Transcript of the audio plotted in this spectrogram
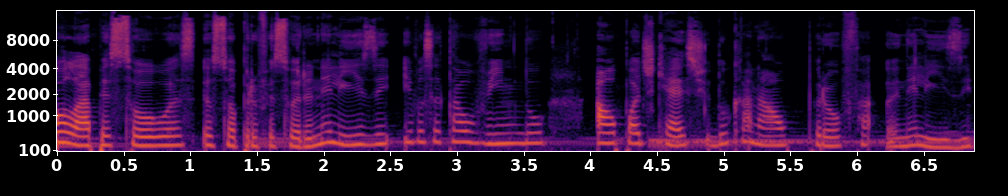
Olá, pessoas. Eu sou a professora Annelise e você está ouvindo ao podcast do canal Profa Annelise.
